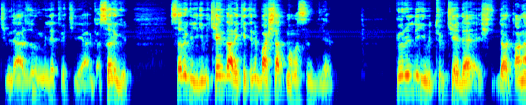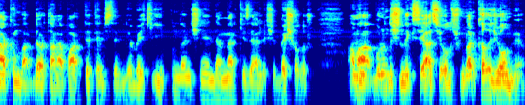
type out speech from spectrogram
kimdi Erzurum milletvekili ya Sarıgül. Sarıgül gibi kendi hareketini başlatmamasını dilerim. Görüldüğü gibi Türkiye'de işte dört ana akım var. Dört ana partide temsil ediliyor. Belki iyi bunların içine yeniden merkeze yerleşir. Beş olur. Ama bunun dışındaki siyasi oluşumlar kalıcı olmuyor.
